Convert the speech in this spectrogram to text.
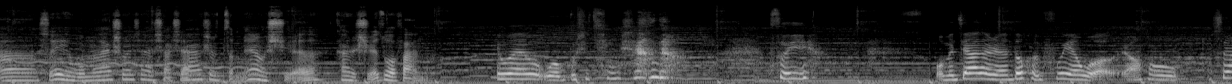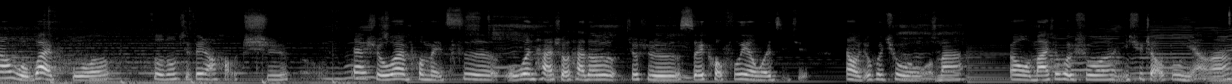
嗯，所以我们来说一下小虾是怎么样学的，开始学做饭的。因为我不是亲生的，所以我们家的人都很敷衍我。然后虽然我外婆做东西非常好吃。但是我外婆每次我问她的时候，她都就是随口敷衍我几句，那我就会去问我妈，然后我妈就会说：“你去找度娘啊，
